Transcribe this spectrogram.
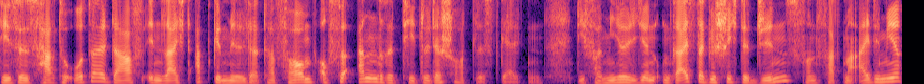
Dieses harte Urteil darf in leicht abgemilderter Form auch für andere Titel der Shortlist gelten. Die Familien- und Geistergeschichte Djinns von Fatma Aydemir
